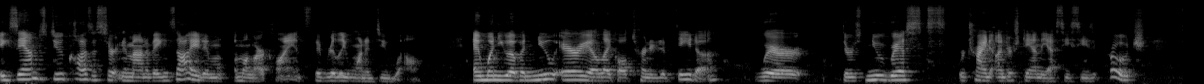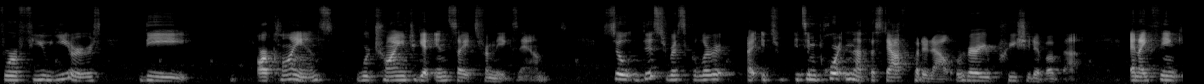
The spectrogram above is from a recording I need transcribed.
exams do cause a certain amount of anxiety among our clients. They really want to do well. And when you have a new area like alternative data, where there's new risks, we're trying to understand the SEC's approach. For a few years, the our clients were trying to get insights from the exams. so this risk alert, uh, it's it's important that the staff put it out. We're very appreciative of that. And I think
